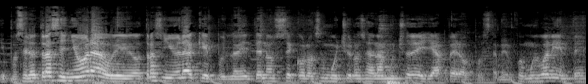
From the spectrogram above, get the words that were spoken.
Y pues era otra señora, güey. Otra señora que, pues la gente no se conoce mucho, no se habla mucho de ella, pero pues también fue muy valiente.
